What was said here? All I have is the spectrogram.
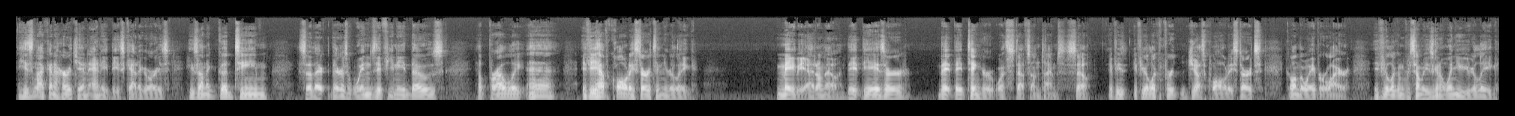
he's not going to hurt you in any of these categories. He's on a good team, so there, there's wins if you need those. He'll probably, eh, if you have quality starts in your league, maybe I don't know. The, the A's are they, they tinker with stuff sometimes. So if you if you're looking for just quality starts, go on the waiver wire. If you're looking for somebody who's going to win you your league,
